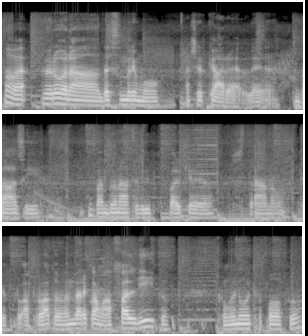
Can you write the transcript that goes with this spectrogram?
Vabbè, per ora adesso andremo a cercare le basi abbandonate di qualche strano che ha provato ad andare qua ma ha fallito come noi tra poco.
